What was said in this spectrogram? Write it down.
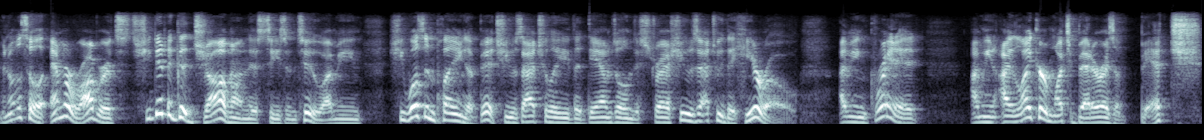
and also Emma Roberts, she did a good job on this season too. I mean, she wasn't playing a bitch. She was actually the damsel in distress. She was actually the hero. I mean, granted, I mean, I like her much better as a bitch.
